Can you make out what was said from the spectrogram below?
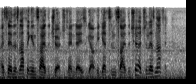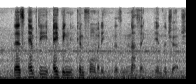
I say there's nothing inside the church 10 days ago. He gets inside the church and there's nothing. There's empty, aping conformity. There's nothing in the church.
